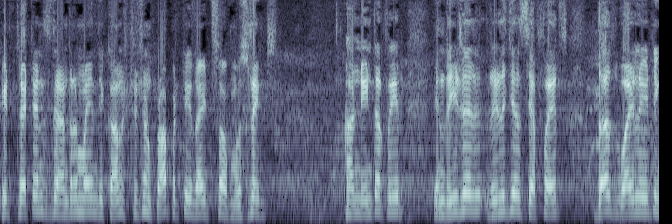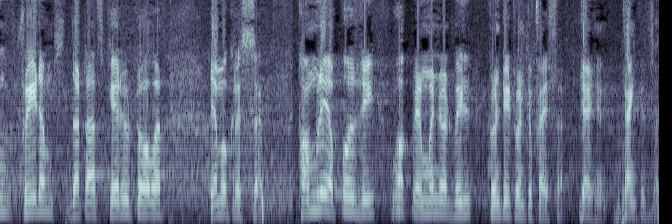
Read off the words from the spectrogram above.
it threatens to undermine the constitutional property rights of Muslims and interfere in religious affairs, thus violating freedoms that are sacred to our democracy, sir. Firmly oppose the Work Amendment Bill 2025, sir. Jai Hind. Thank you, sir.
